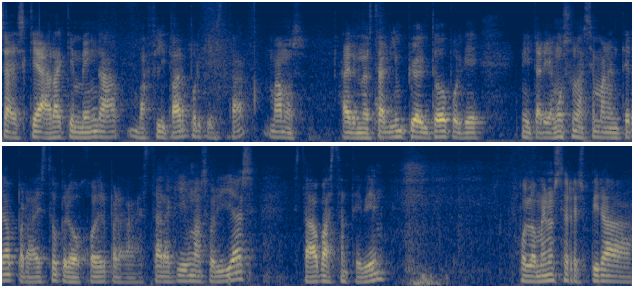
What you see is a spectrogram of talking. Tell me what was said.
Sea, es que ahora quien venga va a flipar porque está, vamos, a ver, no está limpio del todo porque necesitaríamos una semana entera para esto, pero joder, para estar aquí unas orillas está bastante bien. Por lo menos se respira,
